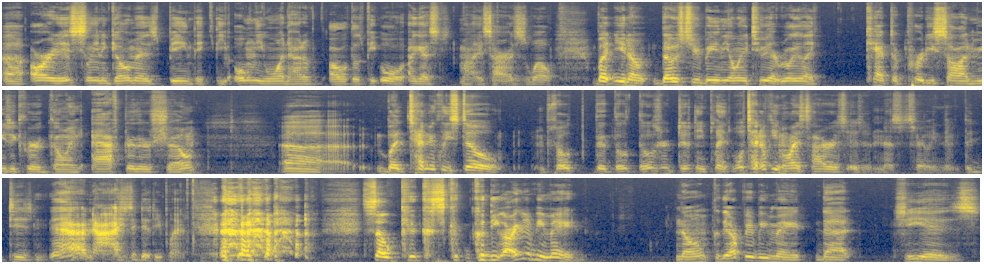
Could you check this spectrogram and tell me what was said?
uh, artist. Selena Gomez being the, the only one out of all of those people. Well, I guess Miley Cyrus as well. But, you know, those two being the only two that really, like, kept a pretty solid music career going after their show. Uh, but technically still so the, the, those are Disney plans. Well, technically, Miley Cyrus isn't necessarily the, the Disney. Nah, nah, she's a Disney plan. so could, could the argument be made? No, could the argument be made that she is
